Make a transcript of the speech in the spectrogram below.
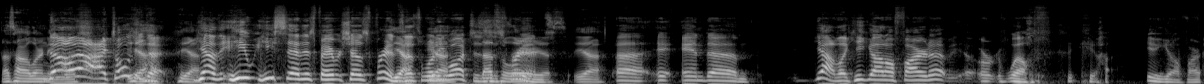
That's how I learned No, English." no, I told you Yeah, that. yeah. yeah. He he said his favorite show's Friends. Yeah, That's what yeah, he watches. That's is Friends. Yeah, uh, and um, yeah, like he got all fired up, or well, he didn't get all fired.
